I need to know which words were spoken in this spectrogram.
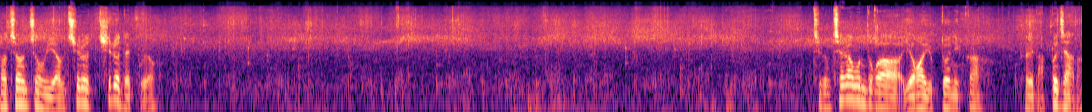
저체온증 위험 치료 치료됐고요. 지금 체감 온도가 영하 6도니까 그렇게 나쁘지 않아.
